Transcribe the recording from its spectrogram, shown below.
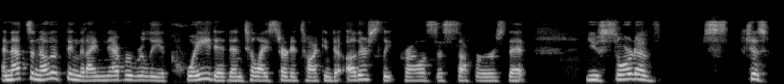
And that's another thing that I never really equated until I started talking to other sleep paralysis sufferers that you sort of just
